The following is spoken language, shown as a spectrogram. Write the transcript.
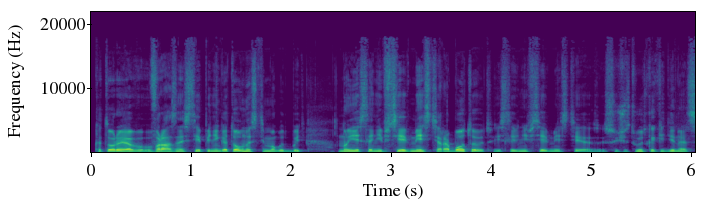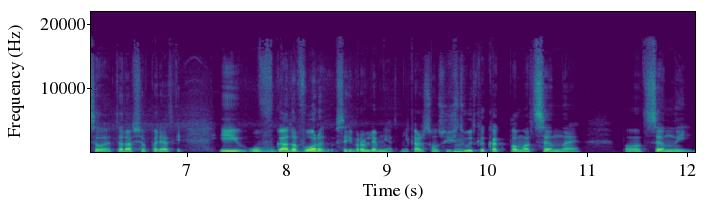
которые в разной степени готовности могут быть, но если они все вместе работают, если они все вместе существуют как единое целое, тогда все в порядке. И у в God of War с этим проблем нет. Мне кажется, он существует как, как полноценная, полноценный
